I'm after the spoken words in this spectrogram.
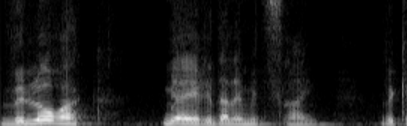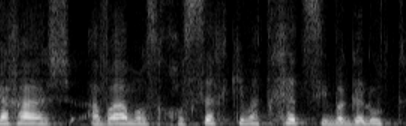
ולא רק מהירידה למצרים. וככה אברהם חוסך כמעט חצי בגלות.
